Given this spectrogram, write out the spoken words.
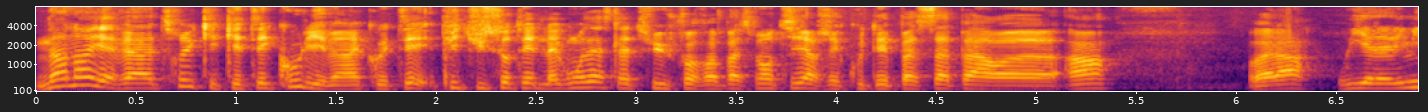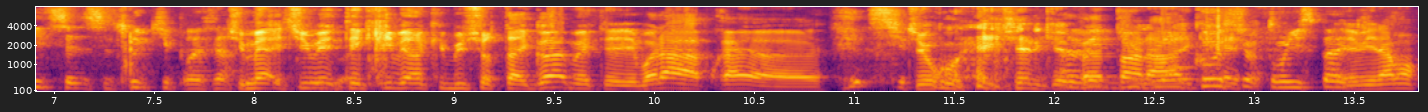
non, non, il y avait un truc qui était cool, il y avait un côté. Puis tu sautais de la gonzesse là-dessus, faut pas se mentir, j'écoutais pas ça par euh, un. Voilà. Oui, à la limite, c'est c'est le truc qui pourrait faire. Tu mets, tu mets, t'écrivais un cubus sur ta gomme et t'es, voilà, après, euh, tu roulais quelques Avec patins à la récré. sur ton. Évidemment.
